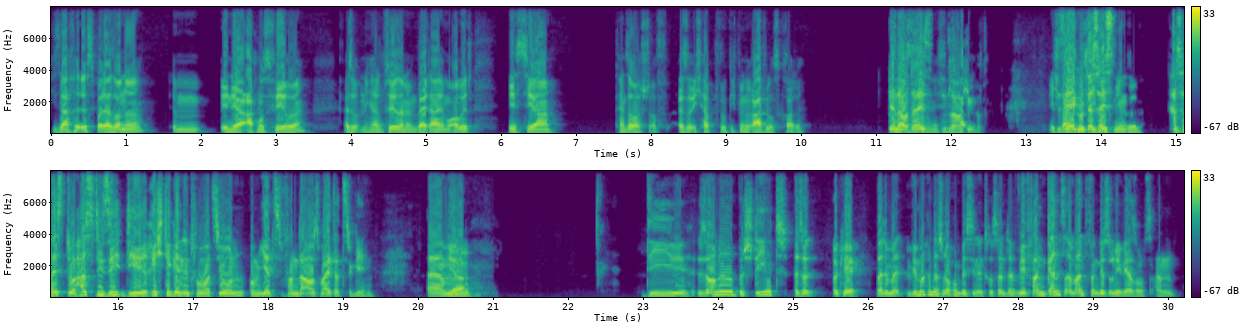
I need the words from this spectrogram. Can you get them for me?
Die Sache ist, bei der Sonne im, in der Atmosphäre, also nicht in der Atmosphäre, sondern im Weltall, im Orbit, ist ja kein Sauerstoff. Also ich habe wirklich, bin ratlos gerade. Genau, da es ist ein Sauerstoff. Ich Sehr gut, nicht, das heißt-. Das heißt, du hast die, die richtigen Informationen, um jetzt von da aus weiterzugehen. Ähm, Ja. Die Sonne besteht, also, okay, warte mal, wir machen das noch ein bisschen interessanter. Wir fangen ganz am Anfang des Universums an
